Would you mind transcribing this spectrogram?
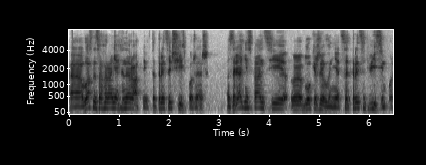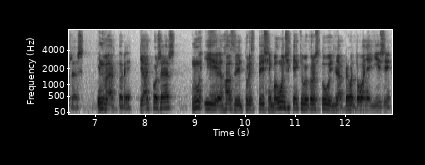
Е, Власне загорання генераторів це 36 пожеж. Зарядні станції, е, блоки живлення це 38 пожеж, інвертори 5 пожеж. Ну і газові туристичні балончики, які використовують для приготування їжі, е,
